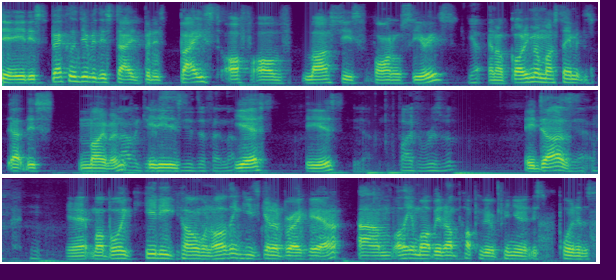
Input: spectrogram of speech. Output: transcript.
it is speculative at this stage, but it's based off of last year's final series. Yep. And I've got him on my team at this, at this moment. It is your defender. yes, he is. Yeah. Play for Brisbane. He does. Yeah. Yeah, my boy Kitty Coleman. I think he's going to break out. Um, I think it might be an unpopular opinion at this point of this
